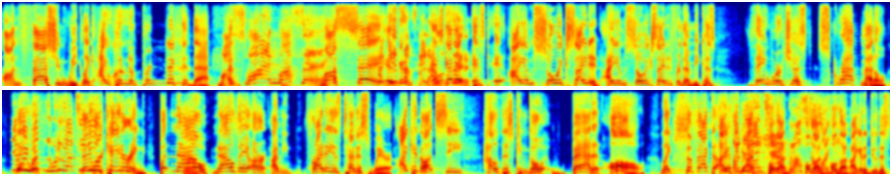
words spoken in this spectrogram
on fashion week? Like I couldn't have predicted that. My And- swine must say. must say I it's keep gonna saying it. I it's gonna it. it's it, I am so excited. I am so excited for them because they were just scrap metal. They they were were nothing. They were not they were catering, but now now they are. I mean, Friday is tennis wear. I cannot see how this can go bad at all. Like the fact that I have to I mean, I hold can, on, but I'll hold still on, like hold it. on. I got to do this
